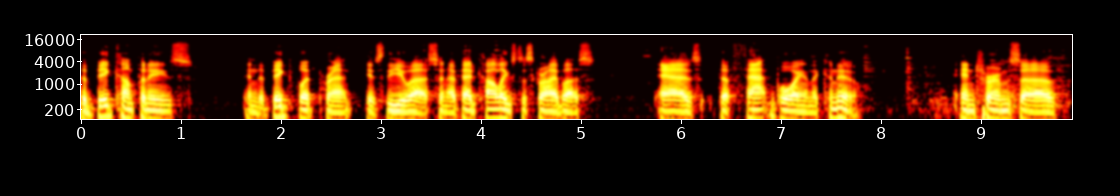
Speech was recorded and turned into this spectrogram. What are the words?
the big companies and the big footprint is the US. And I've had colleagues describe us as the fat boy in the canoe in terms of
